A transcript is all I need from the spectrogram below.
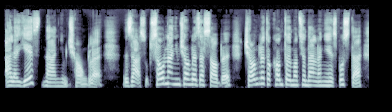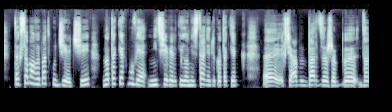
ale jest na nim ciągle zasób. Są na nim ciągle zasoby, ciągle to konto emocjonalne nie jest puste. Tak samo w wypadku dzieci, no tak jak mówię, nic się wielkiego nie stanie, tylko tak jak e, chciałabym bardzo, żeby do,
